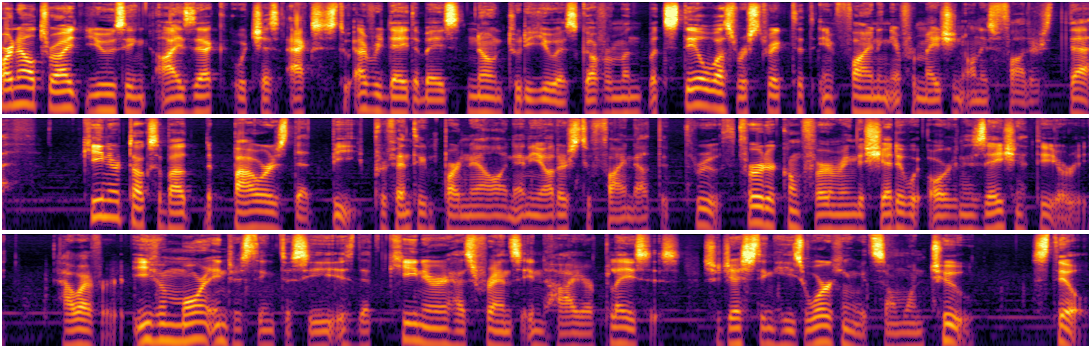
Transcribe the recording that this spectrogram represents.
Parnell tried using Isaac, which has access to every database known to the US government, but still was restricted in finding information on his father's death. Keener talks about the powers that be, preventing Parnell and any others to find out the truth, further confirming the shadowy organization theory. However, even more interesting to see is that Keener has friends in higher places, suggesting he's working with someone too. Still,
